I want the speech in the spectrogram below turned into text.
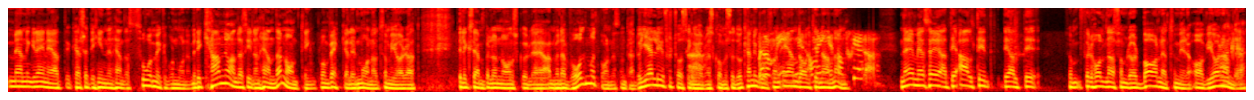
men, men grejen är att det kanske inte hinner hända så mycket på en månad. Men det kan ju å andra sidan hända någonting på en vecka eller en månad som gör att till exempel om någon skulle använda våld mot barn och sånt där, då gäller ju förstås inga överenskommelser. Då kan det gå Men från en ingen- dag till en annan. sker? Nej, men jag säger att det är alltid, det är alltid som förhållanden som rör barnet som är det avgörande.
